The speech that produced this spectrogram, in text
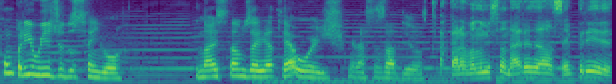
cumprir o ídolo do Senhor. Nós estamos aí até hoje, graças a Deus. A caravana missionária ela sempre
